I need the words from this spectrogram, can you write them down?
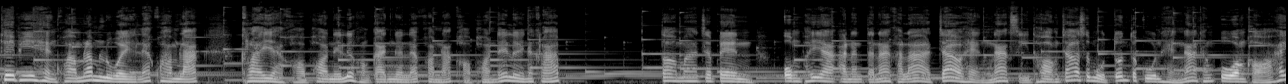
เทพีแห่งความร่ำรวยและความรัก ใครอยากขอพรในเรื่องของการเงินและความรักขอพรได้เลยนะครับ ต่อมาจะเป็นองค์พญาอนันตนาคราชเจ้าแห่งนาคสีทองเจ้าสมุทรต้นตระกูลแห่งนาคทั้งปวง ขอให้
